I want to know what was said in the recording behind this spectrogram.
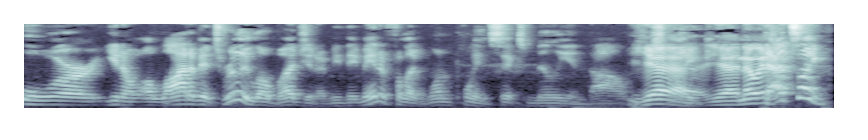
or you know a lot of it's really low budget i mean they made it for like 1.6 million dollars Yeah, like, yeah, no, that's like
